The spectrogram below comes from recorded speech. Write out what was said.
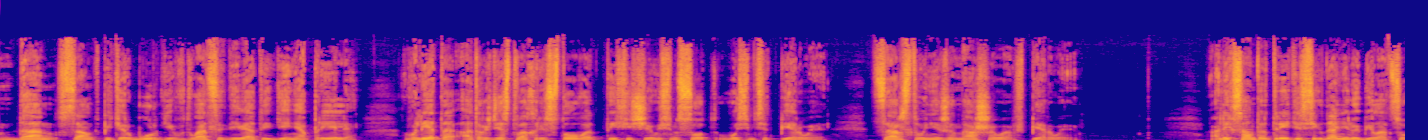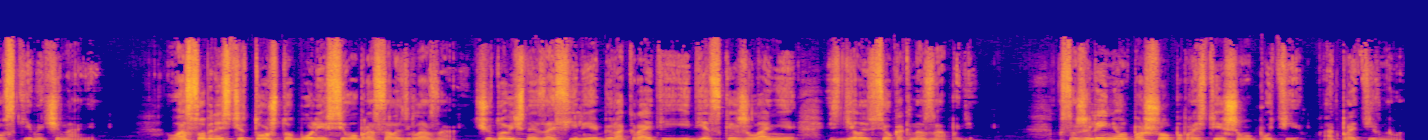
дан в Санкт-Петербурге в 29-й день апреля, в лето от Рождества Христова 1881 царствование же нашего в первое. Александр III всегда не любил отцовские начинания. В особенности то, что более всего бросалось в глаза – чудовищное засилье бюрократии и детское желание сделать все как на Западе. К сожалению, он пошел по простейшему пути, от противного.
